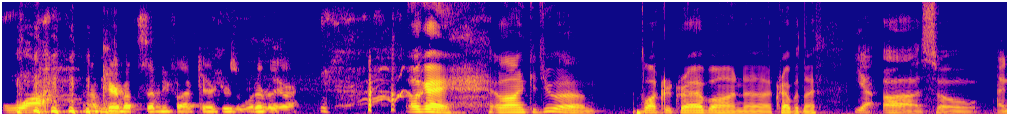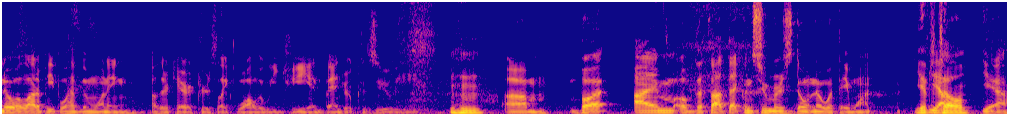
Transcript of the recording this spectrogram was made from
wow. I don't care about the 75 characters or whatever they are. Okay, Elon, could you um, block or crab on uh, crab with knife? Yeah, uh, so I know a lot of people have been wanting other characters like Waluigi and Banjo Kazooie. Mm-hmm. Um, but I'm of the thought that consumers don't know what they want. You have to Yeah. tell him. Yeah,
